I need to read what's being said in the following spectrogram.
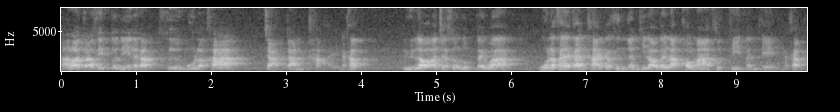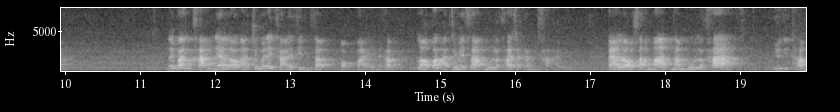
590 ตัวนี้นะครับคือมูลค่าจากการขายนะครับ หรือเราอาจจะสรุปได้ว่า มูลค่าจากการขายก็คือเงินที่เราได้รับเข้ามาสุทธินั่นเองนะครับ ในบางครั้งเนี่ยเราอาจจะไม่ได้ขายสินทรัพย์ออกไปนะครับ เราก็อาจจะไม่ทราบมูลค่าจากการขาย แต่เราสามารถนำมูลค่ายุติธรรม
